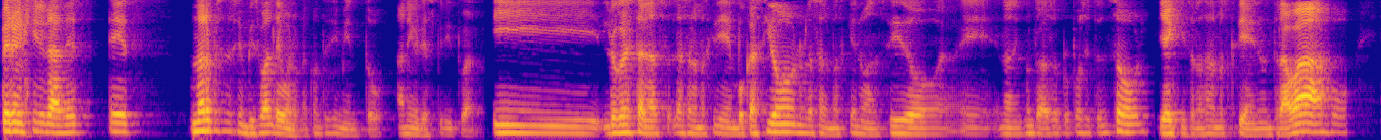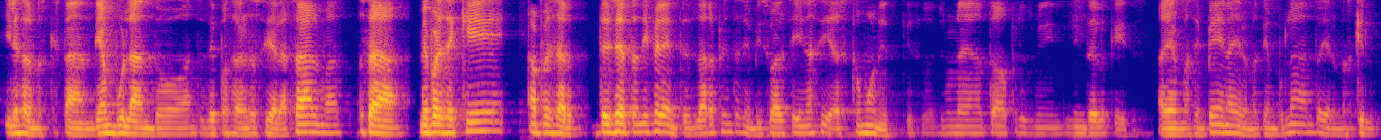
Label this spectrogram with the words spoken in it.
Pero en general es, es una representación visual de, bueno, un acontecimiento a nivel espiritual. Y luego están las, las almas que tienen vocación, las almas que no han sido, eh, no han encontrado su propósito en Soul. Y aquí son las almas que tienen un trabajo y las almas que están deambulando antes de pasar a la sociedad de las almas. O sea, me parece que a pesar de ser tan diferentes, la representación visual sí hay unas ideas comunes, que eso yo no lo había notado, pero es muy lindo de lo que dices. Hay almas en pena, hay almas deambulando, hay almas que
